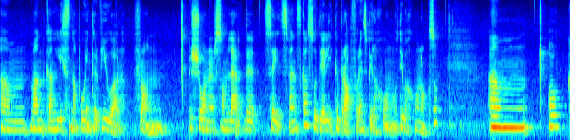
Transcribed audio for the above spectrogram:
um, man kan lyssna på intervjuer från personer som lärde sig svenska, så det är lite bra för inspiration och motivation också. Um, och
